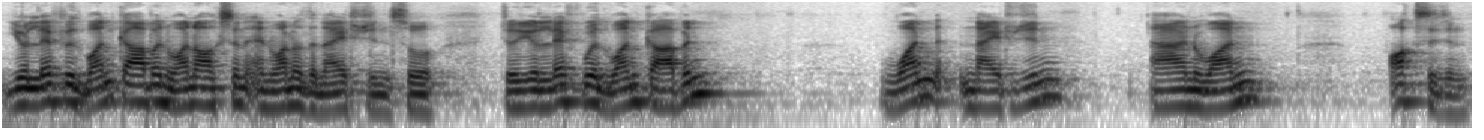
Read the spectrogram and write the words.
you're left with one carbon, one oxygen, and one of the nitrogen. So, so you're left with one carbon, one nitrogen, and one oxygen.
